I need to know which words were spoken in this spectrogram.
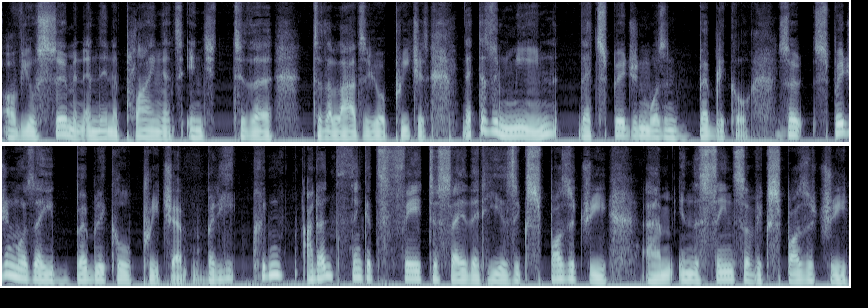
of your sermon and then applying it into the to the lives of your preachers. That doesn't mean that Spurgeon wasn't biblical. So Spurgeon was a biblical preacher, but he couldn't. I don't think it's fair to say that he is expository um, in the sense of expository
